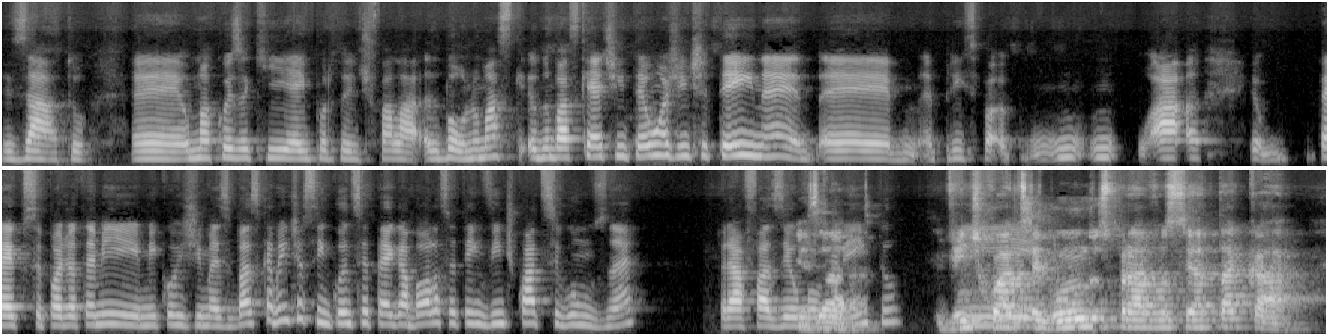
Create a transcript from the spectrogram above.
Exato. É, uma coisa que é importante falar. Bom, no, no basquete, então, a gente tem, né, é, é principal. Um, um, a, eu, Peco, você pode até me, me corrigir, mas basicamente assim, quando você pega a bola, você tem 24 segundos, né? Para fazer o Exato. movimento. 24 e... segundos para você atacar.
